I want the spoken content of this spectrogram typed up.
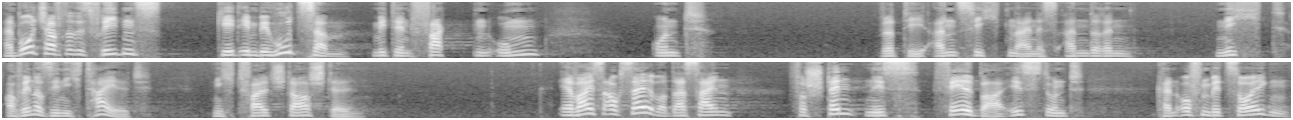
Ein Botschafter des Friedens geht eben behutsam mit den Fakten um und wird die Ansichten eines anderen nicht, auch wenn er sie nicht teilt, nicht falsch darstellen. Er weiß auch selber, dass sein Verständnis fehlbar ist und kann offen bezeugen,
